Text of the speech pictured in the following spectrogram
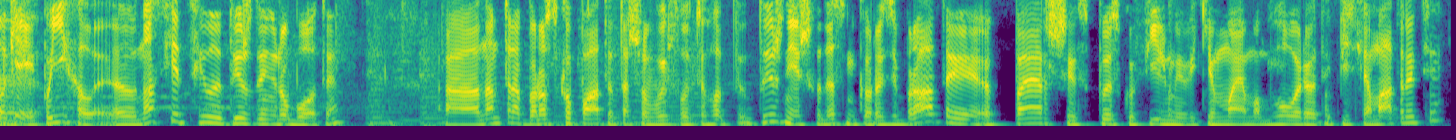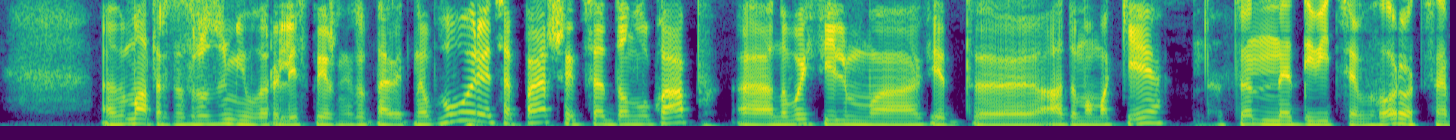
Окей, поїхали. У нас є цілий тиждень роботи. Нам треба розкопати те, що вийшло цього тижня, і швидесенько розібрати. Перший в списку фільмів, які ми маємо обговорювати після матриці. Е, матриця зрозуміло реліз тижня тут навіть не обговорюється. Перший це Don't Look Up, новий фільм е, від е, Адама Маккея. Це не дивіться вгору, це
